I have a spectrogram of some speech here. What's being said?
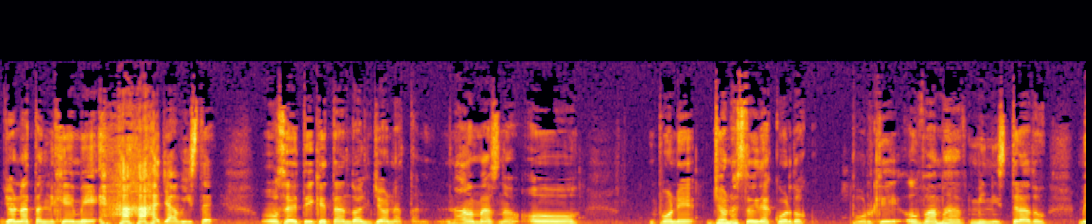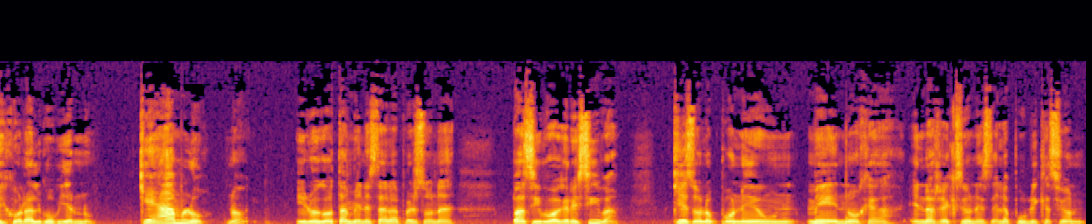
Jonathan Geme, ¿ya viste? O sea, etiquetando al Jonathan. Nada más, ¿no? O pone, yo no estoy de acuerdo porque Obama ha administrado mejor al gobierno que AMLO, ¿no? Y luego también está la persona pasivo-agresiva, que solo pone un me enoja en las reacciones de la publicación,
